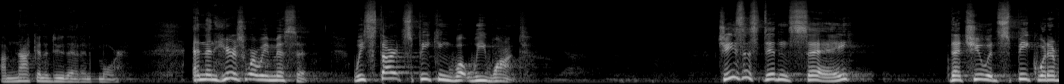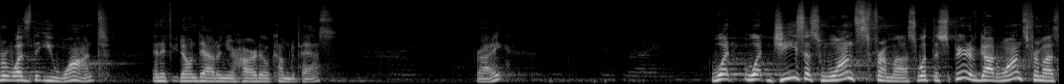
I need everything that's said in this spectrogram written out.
I'm not going to do that anymore. And then here's where we miss it we start speaking what we want jesus didn't say that you would speak whatever it was that you want and if you don't doubt in your heart, it'll come to pass. Right? What, what Jesus wants from us, what the Spirit of God wants from us,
